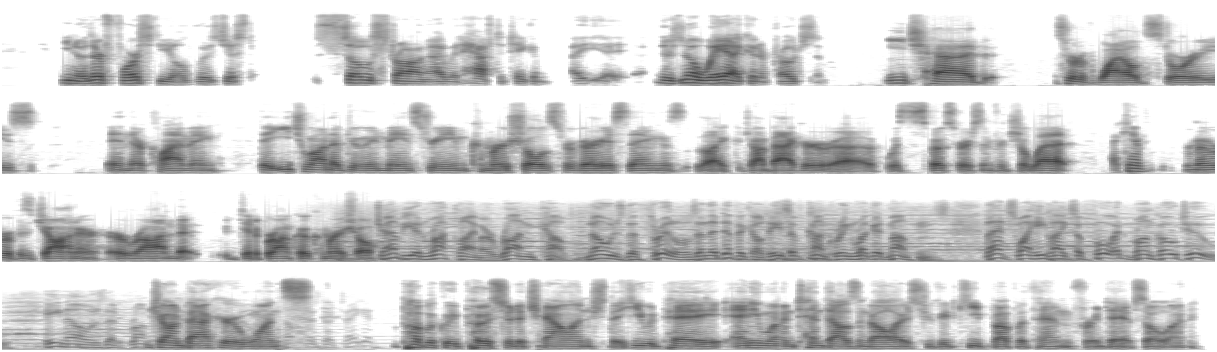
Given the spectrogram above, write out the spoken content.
you know, their force field was just so strong. I would have to take a, I, there's no way I could approach them. Each had sort of wild stories in their climbing. They each wound up doing mainstream commercials for various things. Like John Bachar uh, was the spokesperson for Gillette. I can't remember if it was John or, or Ron that did a Bronco commercial. Champion rock climber Ron Kauk knows the thrills and the difficulties of conquering rugged mountains. That's why he likes a Ford Bronco too. He knows that Bronco John Bachar once publicly posted a challenge that he would pay anyone $10,000 who could keep up with him for a day of soloing.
